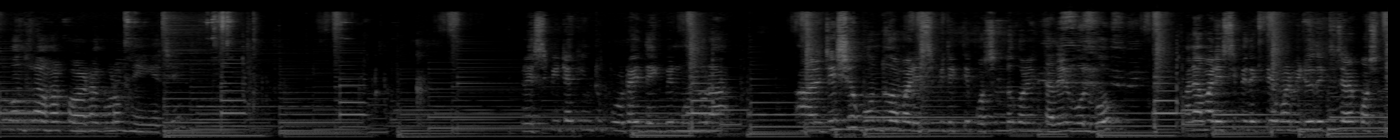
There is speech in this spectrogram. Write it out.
তো বন্ধুরা, আমার কড়াটা গরম হয়ে গেছে। রেসিপিটা কিন্তু পুরোটাই দেখবেন বন্ধুরা। আর যেসব বন্ধু আমার রেসিপি দেখতে পছন্দ করেন, তাদের বলব। মানে আমার রেসিপি দেখতে, আমার ভিডিও দেখতে যারা পছন্দ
